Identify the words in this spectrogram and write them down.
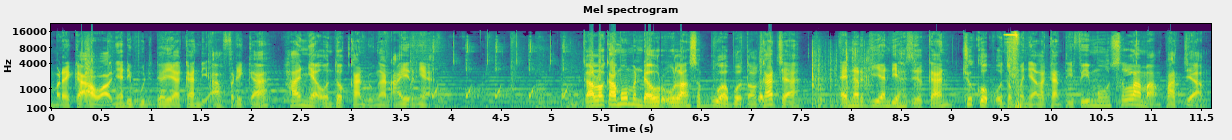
Mereka awalnya dibudidayakan di Afrika hanya untuk kandungan airnya. Kalau kamu mendaur ulang sebuah botol kaca, energi yang dihasilkan cukup untuk menyalakan TV-mu selama 4 jam.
